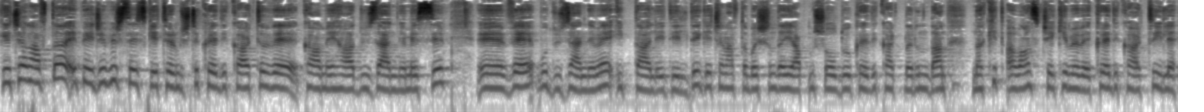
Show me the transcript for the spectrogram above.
Geçen hafta epeyce bir ses getirmişti kredi kartı ve KMH düzenlemesi e, ve bu düzenleme iptal edildi. Geçen hafta başında yapmış olduğu kredi kartlarından nakit avans çekimi ve kredi kartı ile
